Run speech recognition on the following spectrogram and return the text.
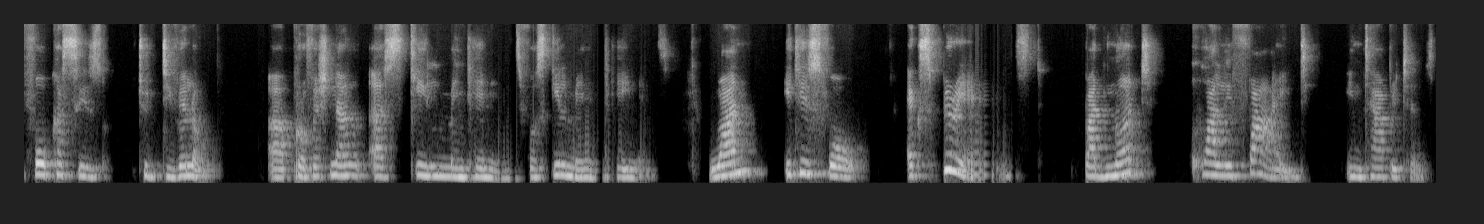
focuses to develop uh, professional uh, skill maintenance, for skill maintenance. One, it is for experienced but not qualified interpreters.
